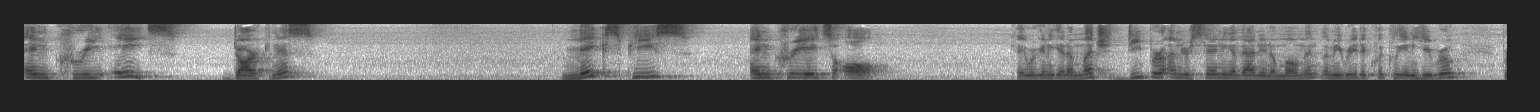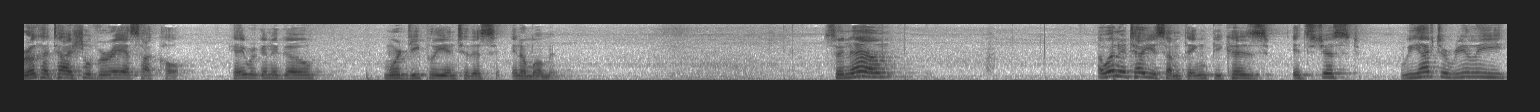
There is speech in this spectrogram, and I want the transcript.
and creates darkness, makes peace, and creates all. Okay, we're going to get a much deeper understanding of that in a moment. Let me read it quickly in Hebrew. Baruch hakol. Okay, we're going to go more deeply into this in a moment. So now, I want to tell you something because it's just, we have to really,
